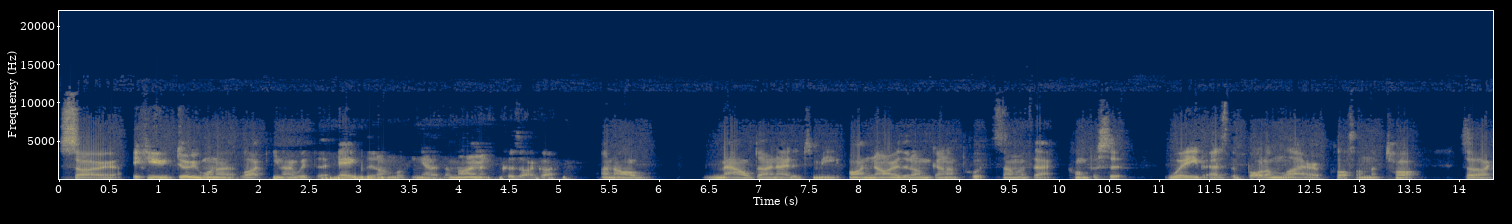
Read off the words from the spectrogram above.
So if you do want to, like you know, with the egg that I'm looking at at the moment, because I got an old mal donated to me, I know that I'm going to put some of that composite weave as the bottom layer of cloth on the top. So I,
